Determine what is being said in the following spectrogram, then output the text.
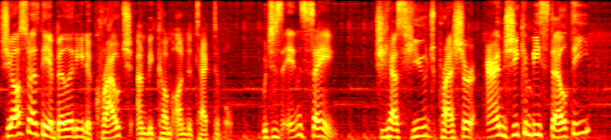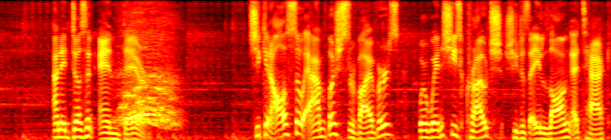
She also has the ability to crouch and become undetectable, which is insane. She has huge pressure and she can be stealthy. And it doesn't end there. She can also ambush survivors, where when she's crouched, she does a long attack,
